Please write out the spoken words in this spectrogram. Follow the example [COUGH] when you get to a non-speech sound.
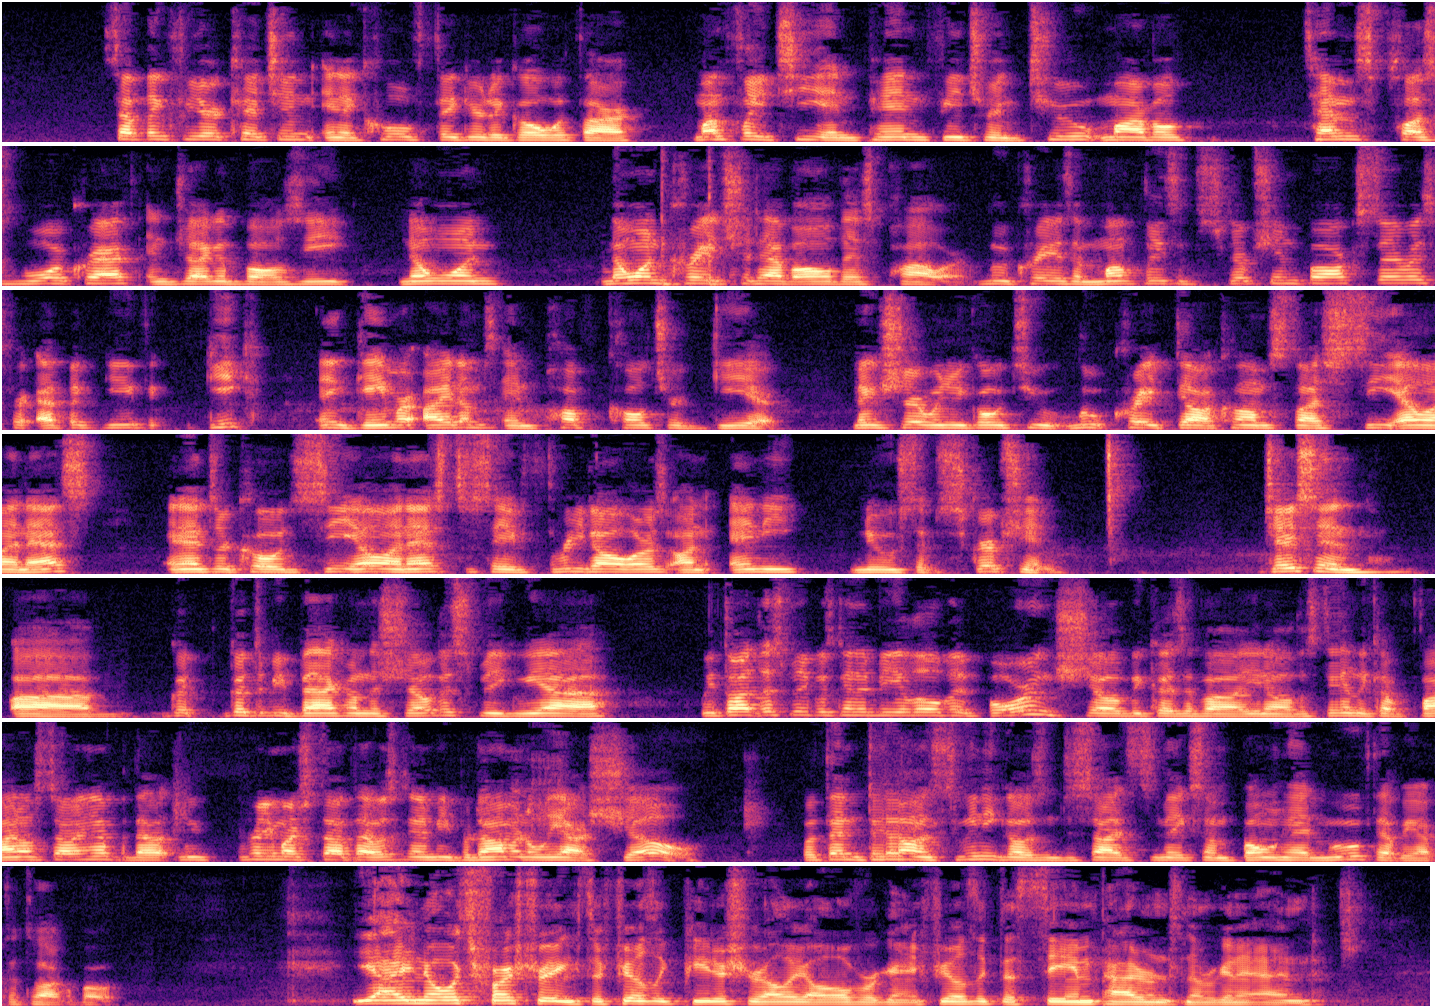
something for your kitchen, and a cool figure to go with our monthly tee and pin featuring two Marvel Thames plus Warcraft and Dragon Ball Z. No one no one crate should have all this power. Loot Crate is a monthly subscription box service for epic geek, and gamer items and pop culture gear. Make sure when you go to lootcrate.com slash CLNS and enter code CLNS to save $3 on any new subscription. Jason, uh, good good to be back on the show this week. We uh we thought this week was going to be a little bit boring show because of uh you know the Stanley Cup final starting up, but that, we pretty much thought that was going to be predominantly our show. But then Don Sweeney goes and decides to make some bonehead move that we have to talk about. Yeah, I know it's frustrating because it feels like Peter Chiarelli all over again. It feels like the same pattern's never going to end.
